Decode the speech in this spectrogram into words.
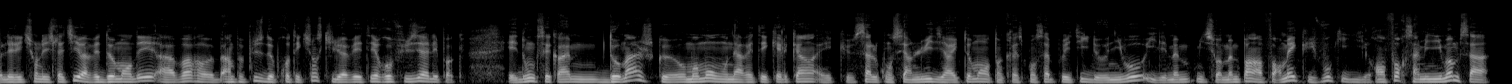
l'élection législative, avait demandé à avoir un peu plus de protection, ce qui lui avait été refusé à l'époque. Et donc c'est quand même dommage qu'au moment où on a arrêté quelqu'un et que ça le concerne lui directement en tant que responsable politique de haut niveau, il ne soit même pas informé qu'il faut qu'il renforce un minimum sa,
